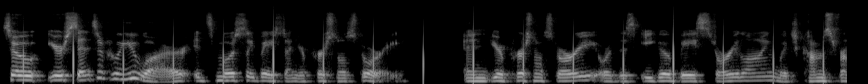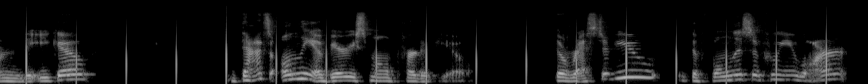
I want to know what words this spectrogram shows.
So your sense of who you are, it's mostly based on your personal story and your personal story or this ego based storyline, which comes from the ego, that's only a very small part of you. The rest of you, the fullness of who you are,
